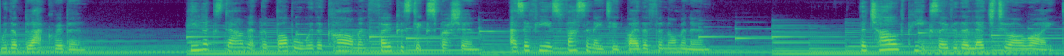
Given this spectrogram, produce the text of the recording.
with a black ribbon. He looks down at the bubble with a calm and focused expression, as if he is fascinated by the phenomenon. The child peeks over the ledge to our right,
